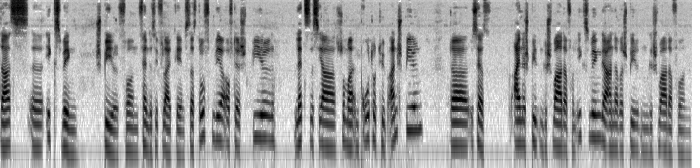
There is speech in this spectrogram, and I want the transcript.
das äh, X-Wing-Spiel von Fantasy Flight Games. Das durften wir auf der Spiel letztes Jahr schon mal im Prototyp anspielen. Da ist ja eine spielt ein Geschwader von X-Wing, der andere spielt ein Geschwader von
